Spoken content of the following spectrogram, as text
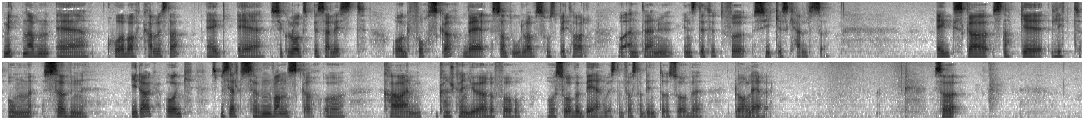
Mitt navn er Håvard Kallestad. Jeg er psykologspesialist og forsker ved St. Olavs hospital og NTNU, Institutt for psykisk helse. Jeg skal snakke litt om søvn i dag, og spesielt søvnvansker. Og hva en kanskje kan gjøre for å sove bedre hvis en først har begynt å sove dårligere. Så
